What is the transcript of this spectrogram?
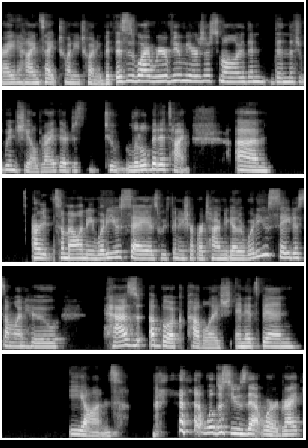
right? Hindsight 2020. But this is why rear view mirrors are smaller than than the windshield, right? They're just too little bit of time. Um all right, so Melanie, what do you say as we finish up our time together? What do you say to someone who has a book published and it's been eons. we'll just use that word, right?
